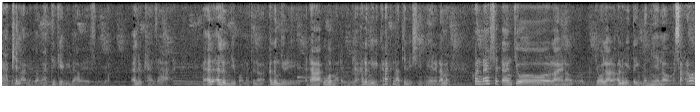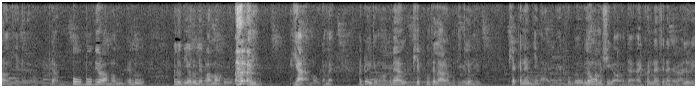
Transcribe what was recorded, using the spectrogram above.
ဒါဖြစ်လာမယ်ဆိုတော့ငါသိခဲ့ပြီးသားပဲဆိုပြီးတော့အဲ့လိုခံစားရတယ်အဲ့လိုအဲ့လိုမျိုးပေါ့နော်ကျွန်တော်အဲ့လိုမျိုးတွေဒါဥပမာတစ်ခုပြအဲ့လိုမျိုးတွေခဏခဏဖြစ်လို့ရှိနေတယ်ဒါပေမဲ့ connection တန်ကြောလာရင်တော့ကြောလာတော့အဲ့လိုတိတ်မမြင်တော့စာတော့တော့မြင်တယ်ဒါပူပူပြောတာမဟုတ်ဘူးအဲ့လိုအဲ့လိုပြောလို့လည်းဘာမှဟိုရတာမဟုတ်ဒါပေမဲ့အတွေ့အကြုံကခင်ဗျားတို့ဖြစ်ဖူးသလားတော့မသိဘူးအဲ့လိုမျိုးဖြတ်ခနဲ့မြင်လာပြီအ ခုလုံးဝမရှိတော့ဘူးအဲ connection တန်ကြောအဲ့လိုတွေ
